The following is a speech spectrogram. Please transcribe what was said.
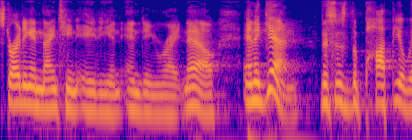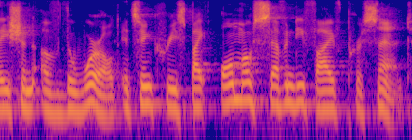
starting in 1980 and ending right now. And again, this is the population of the world. It's increased by almost 75%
